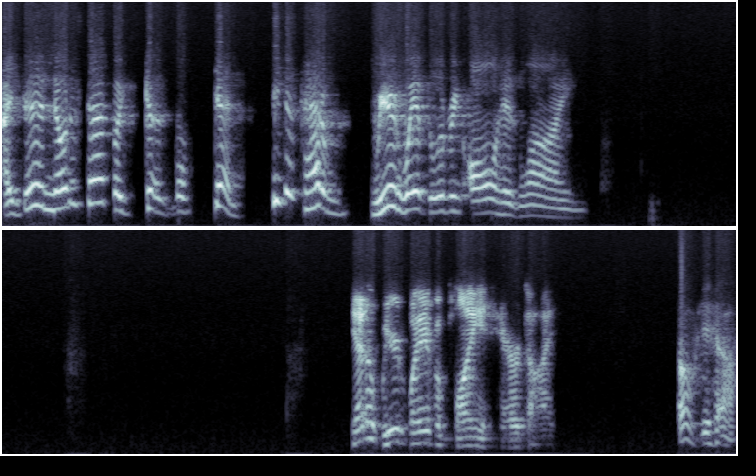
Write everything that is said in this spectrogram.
I didn't notice that, but because well, again, he just had a weird way of delivering all his lines. He had a weird way of applying hair dye. Oh yeah.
